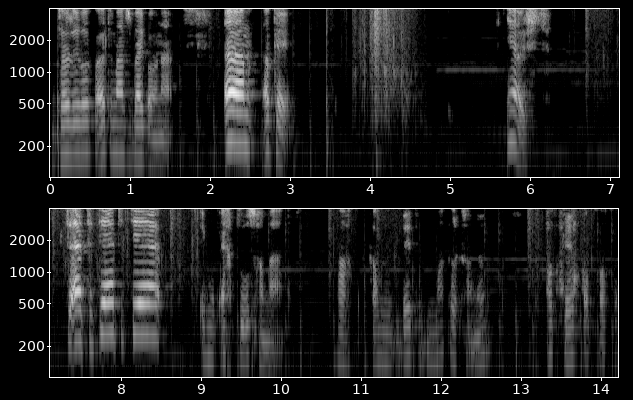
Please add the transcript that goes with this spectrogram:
Dat zou er ook automatisch bij komen. Nou. Um, Oké. Juist. Ik moet echt tools gaan maken. Wacht, ik kan dit makkelijk gaan doen. Wat keer oprotten.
